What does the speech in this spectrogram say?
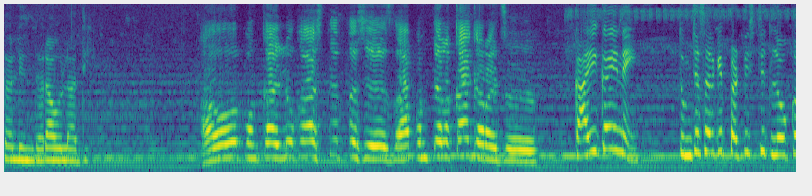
तलिंदर अवलादी अहो पण काही लोक असतात तसेच. आपण त्याला काय करायचं? काही काही नाही. तुमच्यासारखे प्रतिष्ठित लोक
